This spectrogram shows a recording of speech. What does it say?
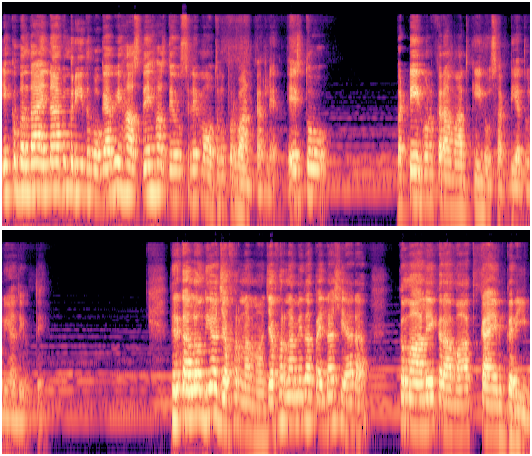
ਇੱਕ ਬੰਦਾ ਇੰਨਾ ਕੁ ਮਰੀਦ ਹੋ ਗਿਆ ਵੀ ਹੱਸਦੇ ਹੱਸਦੇ ਉਸਨੇ ਮੌਤ ਨੂੰ ਪ੍ਰਵਾਨ ਕਰ ਲਿਆ। ਇਸ ਤੋਂ ਵੱਡੀ ਹੁਣ ਕਰਾਮਾਤ ਕੀ ਹੋ ਸਕਦੀ ਹੈ ਦੁਨੀਆ ਦੇ ਉੱਤੇ? ਫਿਰ ਗੱਲ ਆਉਂਦੀ ਆ ਜਫਰਨਾਮਾ। ਜਫਰਨਾਮੇ ਦਾ ਪਹਿਲਾ ਸ਼ਿਆਰ ਆ, ਕਮਾਲੇ ਕਰਾਮਾਤ ਕਾਇਮ ਕਰੀਮ,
